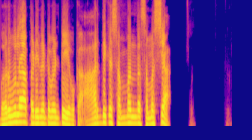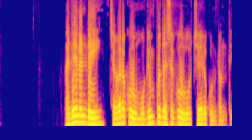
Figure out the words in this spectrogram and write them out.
బరువులా పడినటువంటి ఒక ఆర్థిక సంబంధ సమస్య అదేనండి చివరకు ముగింపు దశకు చేరుకుంటుంది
